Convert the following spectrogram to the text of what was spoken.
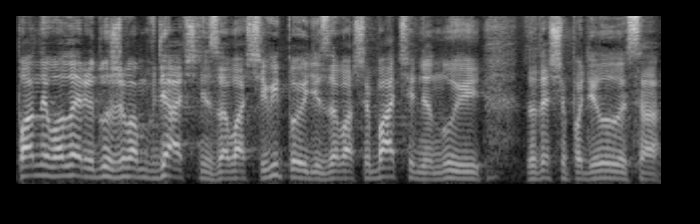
Пане Валерію, дуже вам вдячні за ваші відповіді, за ваше бачення. Ну і за те, що поділилися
